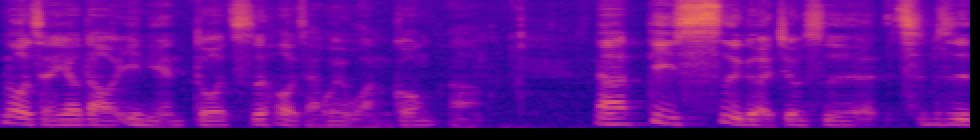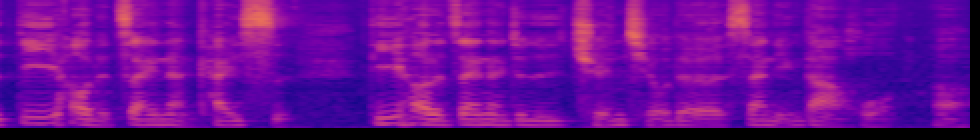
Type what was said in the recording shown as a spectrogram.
落成要到一年多之后才会完工啊、那第四个就是是不是第一号的灾难开始？第一号的灾难就是全球的山林大火啊、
